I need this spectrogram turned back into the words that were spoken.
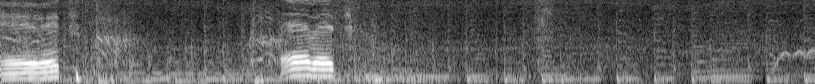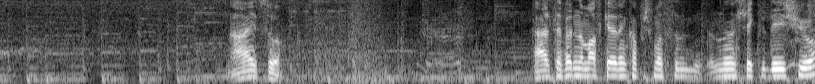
Evet. Evet. Nice. Her seferinde maskelerin kapışmasının şekli değişiyor.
